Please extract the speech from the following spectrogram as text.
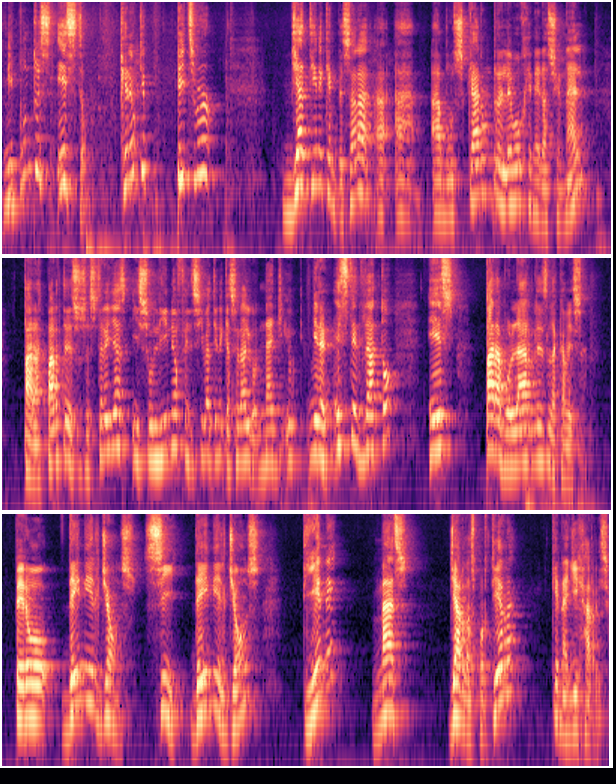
Mi punto es esto. Creo que Pittsburgh ya tiene que empezar a, buscar un relevo generacional para parte de sus estrellas y su línea ofensiva tiene que hacer algo. miren, este dato es para volarles la cabeza. Pero Daniel Jones, sí, Daniel Jones tiene más yardas por tierra que Najee Harris.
